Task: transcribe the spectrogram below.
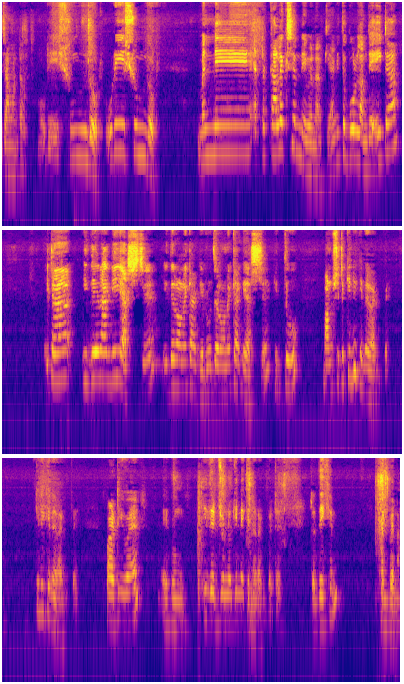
জামাটা, ওরে সুন্দর ওরে সুন্দর। মানে একটা কালেকশন নেবেন আর কি। আমি তো বললাম যে এইটা, এটা ঈদের আগেই আসছে, ঈদের অনেক আগে, রোজার অনেক আগে আসছে, কিন্তু মানুষ এটা কিনে কিনে রাখবে, কিনে কিনে রাখবে, পার্টি ওয়্যার এবং ঈদের জন্য কিনে কিনে রাখবে, এটা এটা দেখেন, থাকবে না।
